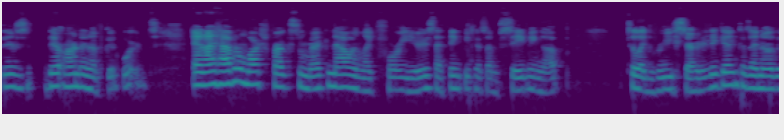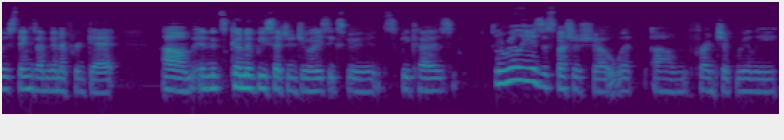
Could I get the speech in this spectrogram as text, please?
there's there aren't enough good words. And I haven't watched Parks and Rec now in like 4 years, I think because I'm saving up to like restart it again because I know there's things I'm to forget um, and it's going to be such a joyous experience because it really is a special show with um, friendship really,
